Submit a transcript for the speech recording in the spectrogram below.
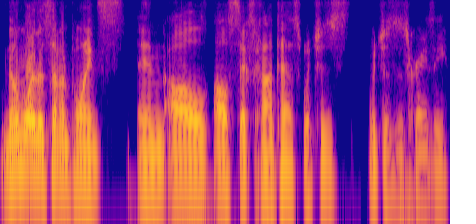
no more than seven points in all all six contests, which is which is just crazy.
